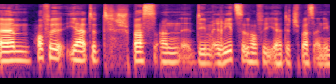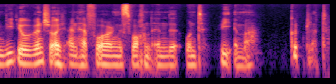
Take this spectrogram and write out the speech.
Ähm, hoffe, ihr hattet Spaß an dem Rätsel. Hoffe, ihr hattet Spaß an dem Video. Wünsche euch ein hervorragendes Wochenende und wie immer, gut Blatt.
